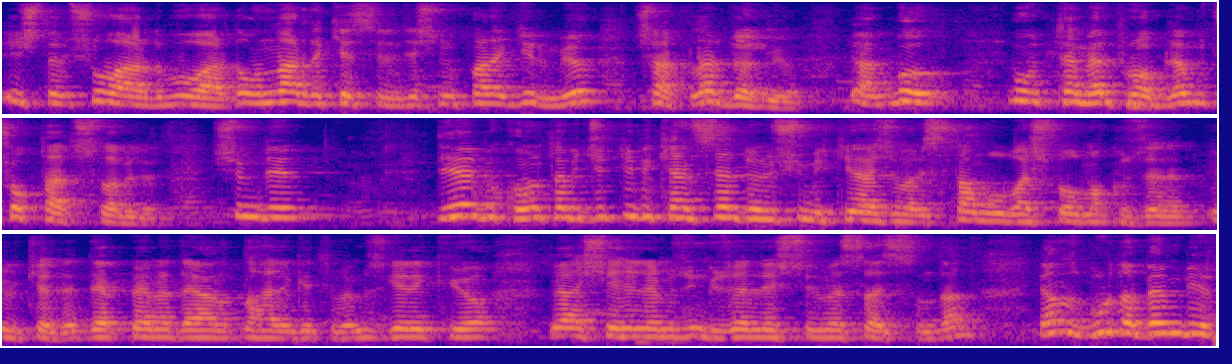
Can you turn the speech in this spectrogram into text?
işte şu vardı, bu vardı. Onlar da kesilince şimdi para girmiyor, şartlar dönmüyor. Yani bu bu temel problem, bu çok tartışılabilir. Şimdi diğer bir konu tabii ciddi bir kentsel dönüşüm ihtiyacı var. İstanbul başta olmak üzere ülkede depreme dayanıklı hale getirmemiz gerekiyor veya şehirlerimizin güzelleştirilmesi açısından. Yalnız burada ben bir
